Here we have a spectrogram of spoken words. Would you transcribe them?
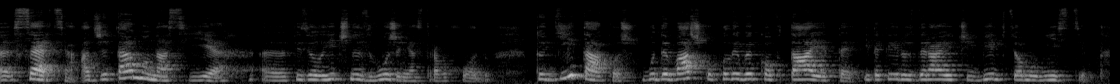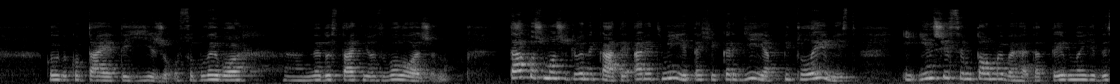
е, серця, адже там у нас є е, фізіологічне звуження стравоходу. Тоді також буде важко, коли ви ковтаєте, і такий роздираючий біль в цьому місці, коли ви ковтаєте їжу, особливо е, недостатньо зволожену. Також можуть виникати аритмії, тахікардія, пітливість і інші симптоми вегетативної дистонії.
